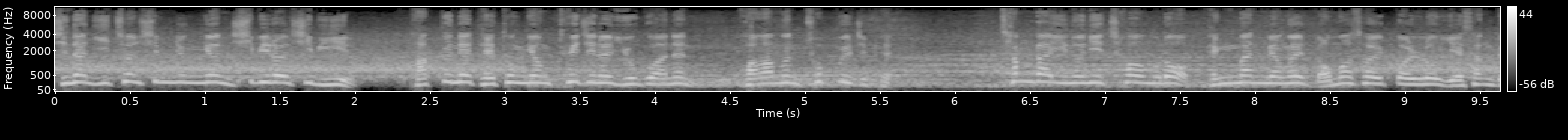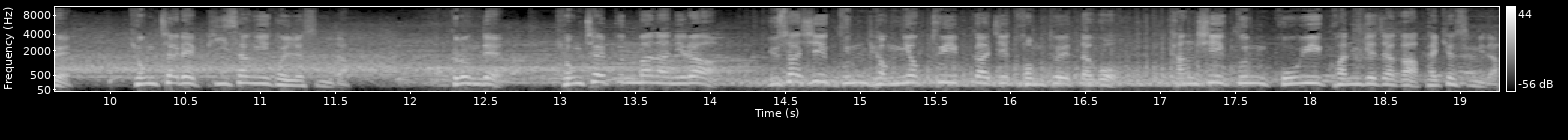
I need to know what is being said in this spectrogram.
지난 2016년 11월 12일 박근혜 대통령 퇴진을 요구하는 광화문 촛불 집회. 참가 인원이 처음으로 100만 명을 넘어설 걸로 예상돼 경찰에 비상이 걸렸습니다. 그런데 경찰뿐만 아니라 유사시 군 병력 투입까지 검토했다고 당시 군 고위 관계자가 밝혔습니다.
